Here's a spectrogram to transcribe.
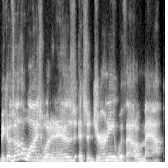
Because otherwise, what it is, it's a journey without a map.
